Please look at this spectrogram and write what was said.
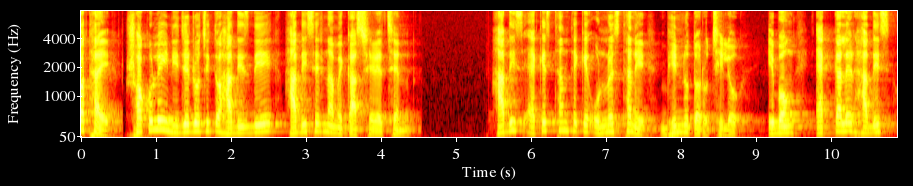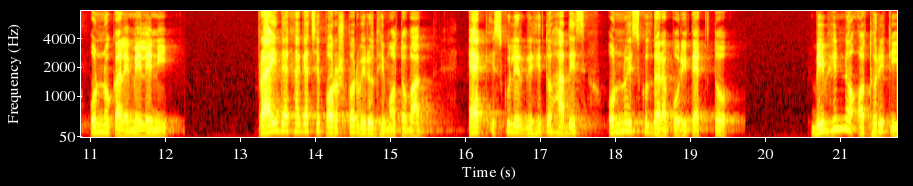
কথায়, সকলেই নিজের রচিত হাদিস দিয়ে হাদিসের নামে কাজ সেরেছেন। হাদিস এক স্থান থেকে অন্য স্থানে ভিন্নতর ছিল এবং এককালের হাদিস অন্য কালে মেলেনি। প্রায়ই দেখা গেছে পরস্পর বিরোধী মতবাদ। এক স্কুলের গৃহীত হাদিস অন্য স্কুল দ্বারা পরিত্যক্ত। বিভিন্ন অথরিটি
